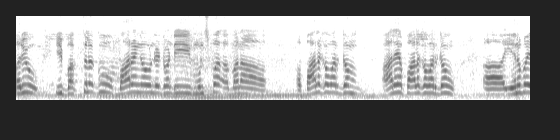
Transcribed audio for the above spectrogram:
మరియు ఈ భక్తులకు భారంగా ఉండేటువంటి మున్సిపల్ మున్సిప మన పాలకవర్గం ఆలయ పాలకవర్గం ఎనభై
